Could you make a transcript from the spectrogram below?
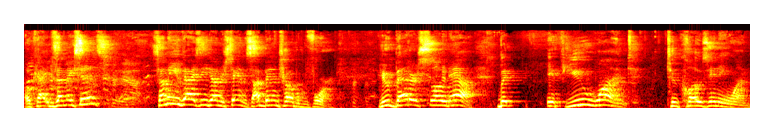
Okay? Does that make sense? Some of you guys need to understand this. I've been in trouble before. You better slow down. But if you want to close anyone,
